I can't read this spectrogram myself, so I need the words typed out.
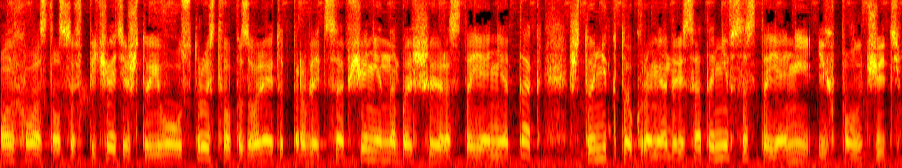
Он хвастался в печати, что его устройство позволяет отправлять сообщения на большие расстояния так, что никто, кроме адресата, не в состоянии их получить.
